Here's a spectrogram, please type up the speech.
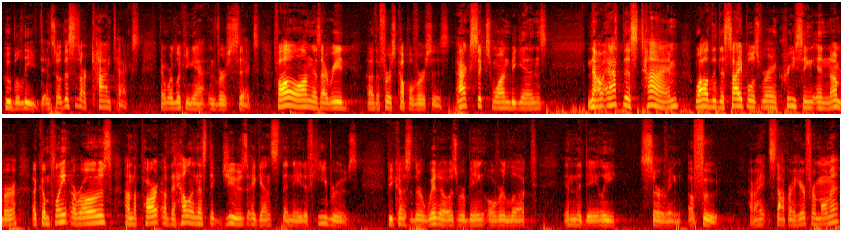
who believed. And so this is our context that we're looking at in verse 6. Follow along as I read uh, the first couple verses. Acts 6 1 begins Now at this time, while the disciples were increasing in number, a complaint arose on the part of the Hellenistic Jews against the native Hebrews because their widows were being overlooked in the daily serving of food. All right, stop right here for a moment.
